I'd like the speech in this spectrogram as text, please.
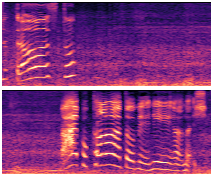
Olha o trânsito. Vai pro canto, meninas.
